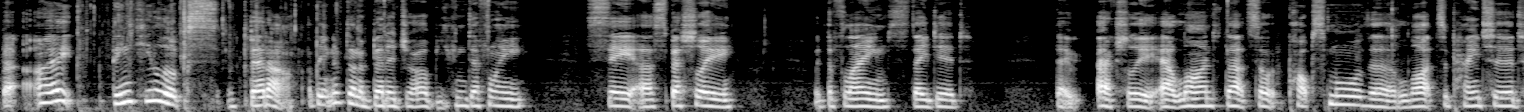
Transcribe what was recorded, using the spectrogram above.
But I think he looks better. I think they've done a better job. You can definitely see, especially with the flames they did. They actually outlined that so it pops more. The lights are painted.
